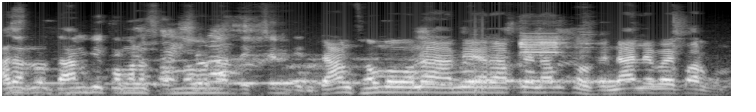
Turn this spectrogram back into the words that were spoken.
আচ্ছা দাম কি কমানোর সম্ভাবনা দেখছেন কি দাম সম্ভাবনা আমি আর আপনি নামতে হবে না নেবাই পারব না।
